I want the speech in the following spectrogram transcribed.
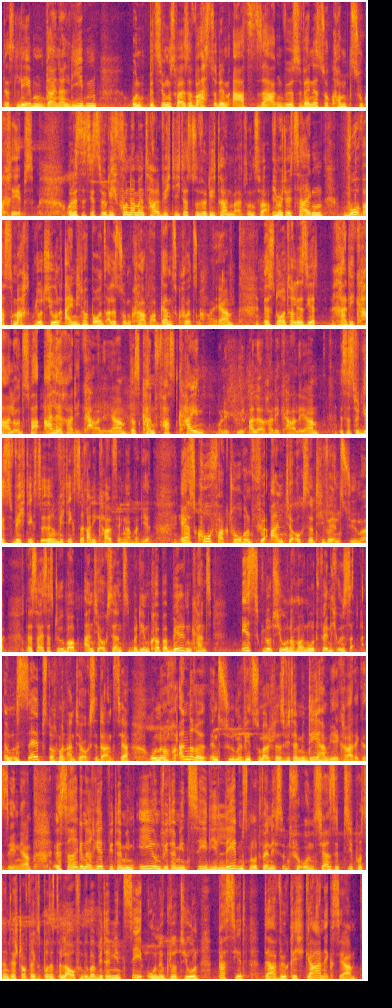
das Leben deiner Lieben und beziehungsweise was du dem Arzt sagen wirst, wenn es so kommt zu Krebs. Und es ist jetzt wirklich fundamental wichtig, dass du wirklich dran bleibst. Und zwar, ich möchte euch zeigen, wo, was macht Glutathion eigentlich noch bei uns alles so im Körper. Ganz kurz nochmal, ja. Es neutralisiert Radikale, und zwar alle Radikale, ja. Das kann fast kein Molekül, alle Radikale, ja. Es ist wirklich das wichtigste, der wichtigste Radikalfänger bei dir. Er ist Kofaktoren für antioxidative Enzyme. Das heißt, dass du überhaupt Antioxidantien bei dir im Körper bilden kannst, ist Glutathion nochmal notwendig und ist, und ist selbst nochmal ein Antioxidant. Ja? Und noch andere Enzyme, wie zum Beispiel das Vitamin D haben wir hier gerade gesehen. Ja? Es regeneriert Vitamin E und Vitamin C, die lebensnotwendig sind für uns. Ja? 70% der Stoffwechselprozesse laufen über Vitamin C. Ohne Glutathion passiert da wirklich gar nichts. Ja?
